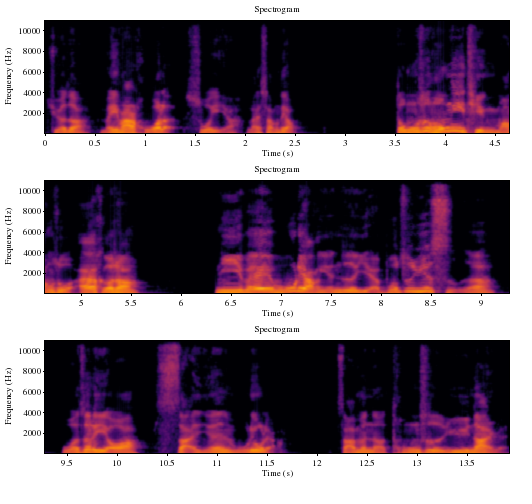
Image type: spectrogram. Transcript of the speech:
觉着没法活了，所以啊，来上吊。董世宏一听，忙说：“哎，和尚，你以为五两银子也不至于死啊？我这里有啊，三银五六两，咱们呢同是遇难人，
